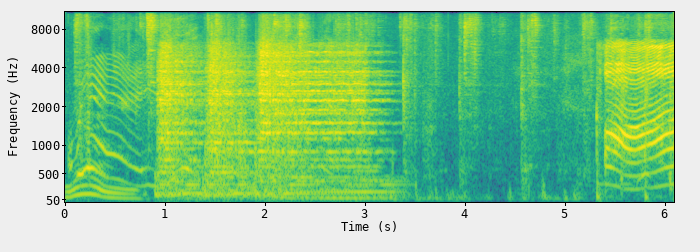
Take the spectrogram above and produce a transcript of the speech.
Mm. Aww.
